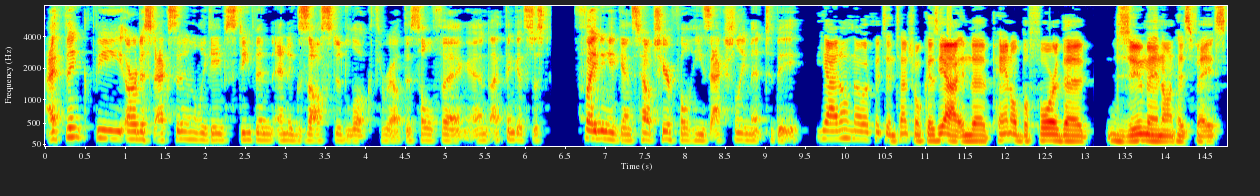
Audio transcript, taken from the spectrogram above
I think the artist accidentally gave Steven an exhausted look throughout this whole thing, and I think it's just fighting against how cheerful he's actually meant to be. Yeah, I don't know if it's intentional because yeah, in the panel before the zoom in on his face,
